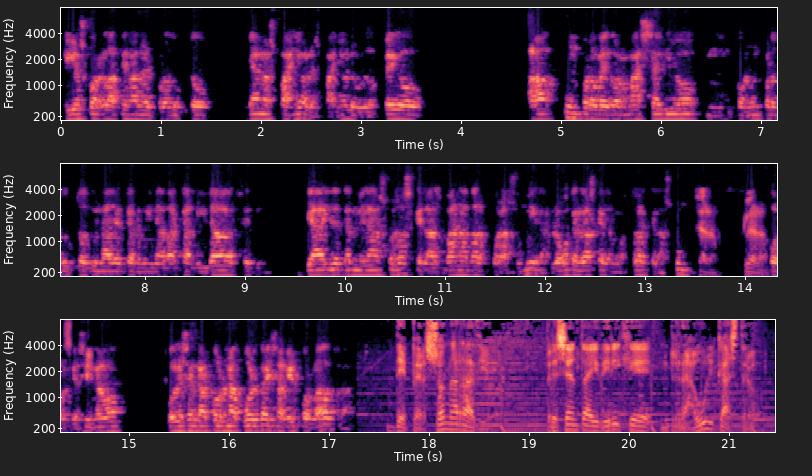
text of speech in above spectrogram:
ellos correlacionan el producto ya no español, español, europeo, a un proveedor más serio mm, con un producto de una determinada calidad. Ya hay determinadas cosas que las van a dar por asumidas. Luego tendrás que demostrar que las cumplen. Claro, claro. Porque si no, puedes entrar por una puerta y salir por la otra. De Persona Radio. Presenta y dirige Raúl Castro.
